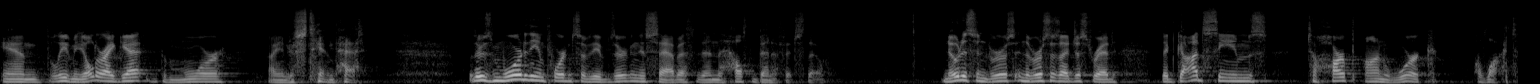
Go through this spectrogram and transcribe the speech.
And believe me, the older I get, the more I understand that. There's more to the importance of the observing the Sabbath than the health benefits, though. Notice in, verse, in the verses I just read that God seems to harp on work a lot.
